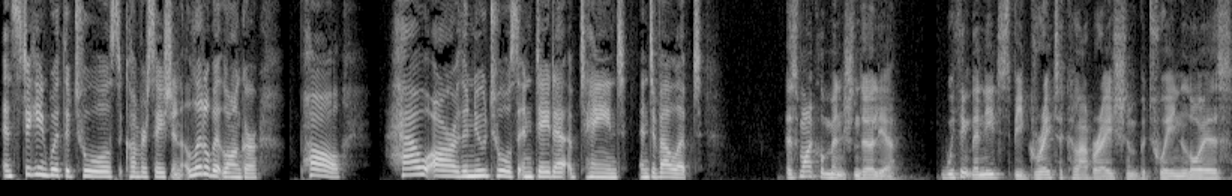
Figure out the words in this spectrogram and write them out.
And sticking with the tools conversation a little bit longer, Paul, how are the new tools and data obtained and developed? As Michael mentioned earlier, we think there needs to be greater collaboration between lawyers,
